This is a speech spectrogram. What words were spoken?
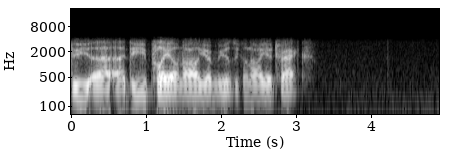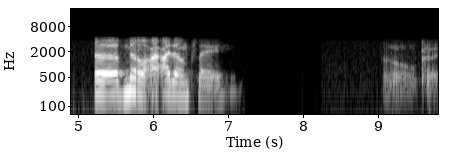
do you uh, uh, do you play on all your music on all your tracks? Uh, no, I, I don't play. Okay.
